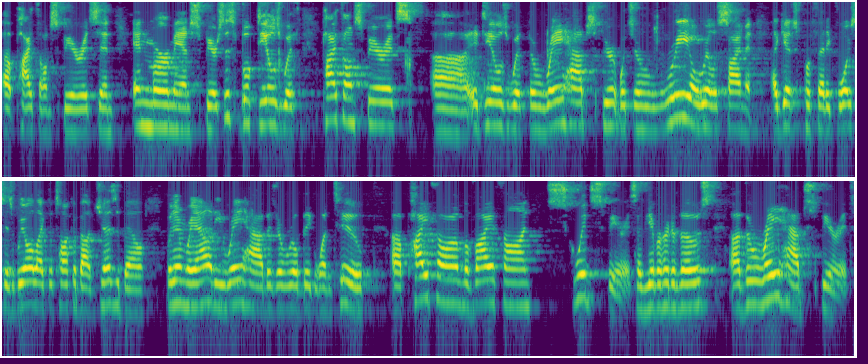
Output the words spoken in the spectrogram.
uh, Python spirits and and merman spirits. This book deals with Python spirits. Uh, it deals with the Rahab spirit, which is a real, real assignment against prophetic voices. We all like to talk about Jezebel, but in reality, Rahab is a real big one too. Uh, Python, Leviathan, squid spirits. Have you ever heard of those? Uh, the Rahab spirit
